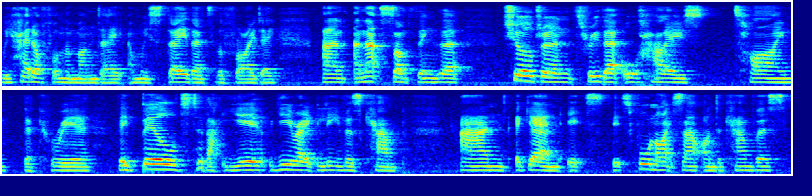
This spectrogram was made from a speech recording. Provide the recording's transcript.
we, head off on the Monday and we stay there to the Friday, and and that's something that children through their All Hallows time, their career, they build to that year year eight leavers camp. And again, it's it's four nights out under canvas.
